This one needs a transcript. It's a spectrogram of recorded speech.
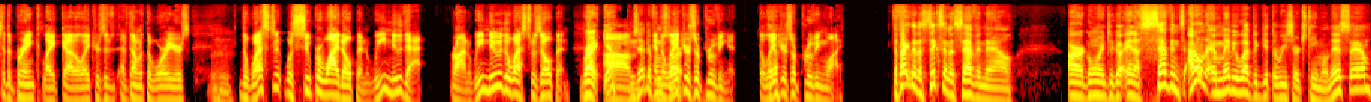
to the brink, like uh, the Lakers have done with the Warriors. Mm-hmm. The West was super wide open. We knew that, Ron. We knew the West was open. Right. Yeah. Um, and the start. Lakers are proving it. The Lakers yeah. are proving why. The fact that a six and a seven now are going to go in a seven. I don't know, and maybe we'll have to get the research team on this, Sam.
